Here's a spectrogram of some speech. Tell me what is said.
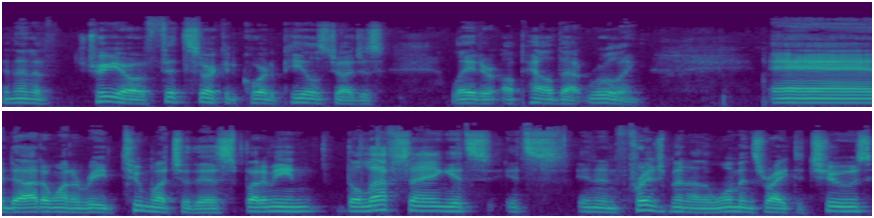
And then a trio of Fifth Circuit Court appeals judges later upheld that ruling. And I don't want to read too much of this, but I mean, the left saying it's it's an infringement on the woman's right to choose.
